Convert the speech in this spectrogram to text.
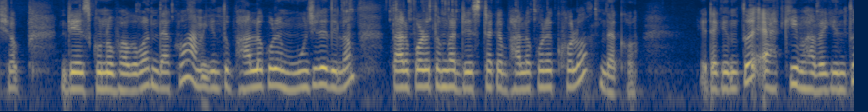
এইসব ড্রেসগুলো ভগবান। দেখো, আমি কিন্তু ভালো করে মুজড়ে দিলাম। তারপরে তোমরা ড্রেসটাকে ভালো করে খোলো। দেখো, এটা কিন্তু একইভাবে কিন্তু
